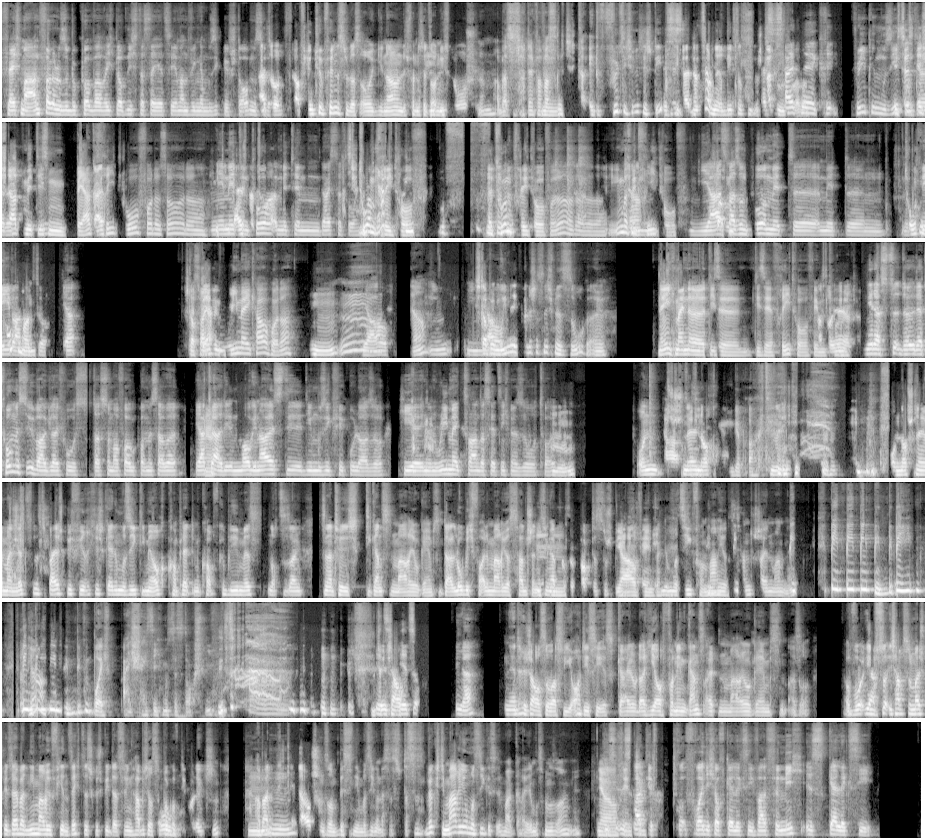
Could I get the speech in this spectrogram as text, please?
vielleicht mal Anfall oder so bekommen, aber ich glaube nicht, dass da jetzt jemand wegen der Musik gestorben ist. also oder auf YouTube findest du das Original und ich fand das jetzt auch Mhm. nicht so schlimm. Aber es hat einfach was Mhm. richtig. Ey, du fühlst dich richtig Es depressiv. ist- Das ist ja auch eine depressive Stadt. ist halt aber- eine cre creepy Musik. Ist das die der- Stadt mit diesem Bergfriedhof oder so? Oder? Nee, dem mit dem. Tor, mit dem Geistertor. Turmfriedhof. Der Turmfriedhof, oder? oder, oder irgendwas Ja. mit Friedhof. Ja, es war so ein Tor mit, äh, mit, ähm, mit Toten und so. Ja, Ich glaube, Das war ja im Remake auch, oder? Mhm. ja. auch. ja. I- Ich glaube, ja. im Remake finde ich das nicht mehr so geil. Nee, ich meine, äh, diese, diese Friedhof im so, Turm. ja, ja. Nee, das, der, der Turm ist überall gleich, wo es das nochmal vorgekommen ist, aber ja, Ja. klar, die, im Original ist die, die Musik viel cooler. Also hier in den Remakes waren das jetzt nicht mehr so toll. Mhm. Und Ja, schnell noch Umgebracht. Und noch schnell mein letztes Beispiel für richtig geile Musik, die mir auch komplett im Kopf geblieben ist, noch zu sagen, sind natürlich die ganzen Mario-Games. Und da lobe ich vor allem Mario Sunshine. Deswegen Mhm. habe ich so Bock, das zu spielen. Ja, auf jeden Fall. die Musik von Mario Sunshine, Mann. Ey. Bim, bim, bim, bim, bim, bim. Bim, Ja. bim, bim, bim, bim. Boah, ich, ah, scheiße, ich muss das doch spielen. jetzt, Natürlich auch. jetzt, ja, Natürlich auch sowas wie Odyssey ist geil oder hier auch von den ganz alten Mario-Games. Also, obwohl, ja, so- ich habe zum Beispiel selber nie Mario 64 gespielt, deswegen habe ich auch so Bock Oh. auf die Collection. Aber Mhm. ich kenne da auch schon so ein bisschen die Musik und das ist, das ist wirklich, die Mario-Musik ist immer geil, muss man sagen. ey. ja, ich, auf ich jeden Fall. sag dir, fre- freu dich auf Galaxy, weil für mich ist Galaxy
